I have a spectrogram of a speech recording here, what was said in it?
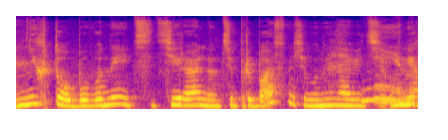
Ніхто, бо вони ці, ці реально ці прибасниці, вони навіть Ні, у них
